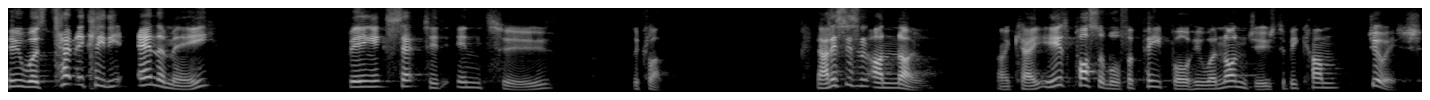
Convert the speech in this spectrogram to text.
who was technically the enemy being accepted into the club. Now, this isn't unknown. Okay, it is possible for people who were non Jews to become Jewish,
